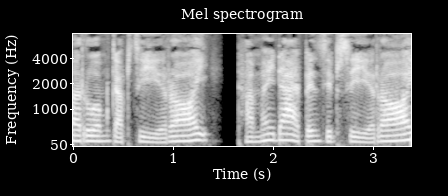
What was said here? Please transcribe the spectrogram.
มารวมกับสี่ร้อยทำให้ได้เป็นสิบสี่ร้อย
